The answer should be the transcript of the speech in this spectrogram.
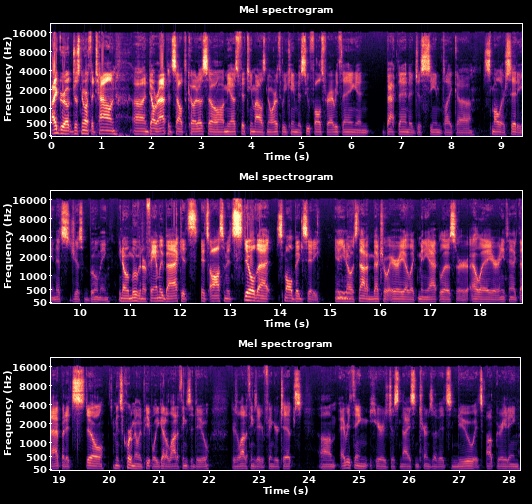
I grew up just north of town uh, in Dell Rapids, South Dakota. So, I mean, I was 15 miles north. We came to Sioux Falls for everything. And back then, it just seemed like a smaller city and it's just booming. You know, moving our family back, it's it's awesome. It's still that small, big city. You you know, it's not a metro area like Minneapolis or LA or anything like that, but it's still, I mean, it's a quarter million people. You got a lot of things to do. There's a lot of things at your fingertips. Um, everything here is just nice in terms of it's new, it's upgrading.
